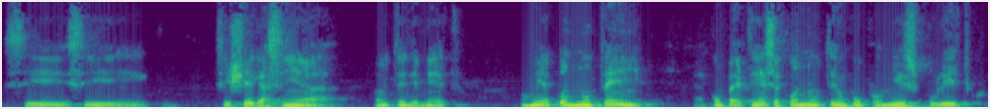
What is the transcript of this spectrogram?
Se, se, se chega assim a, ao entendimento. O ruim é quando não tem a competência, quando não tem um compromisso político.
